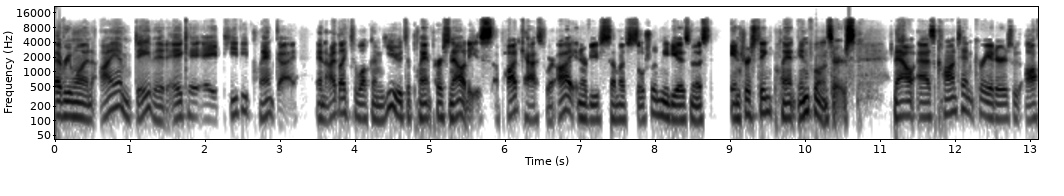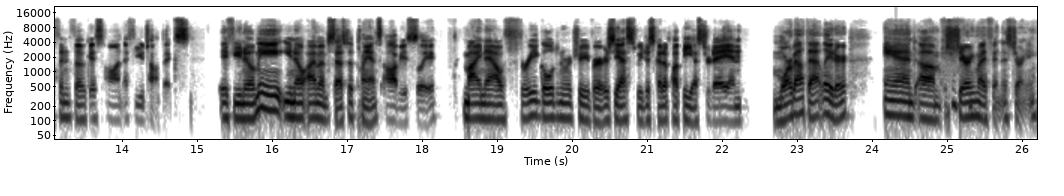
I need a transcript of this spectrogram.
everyone. I am David, aka PV Plant Guy, and I'd like to welcome you to Plant Personalities, a podcast where I interview some of social media's most interesting plant influencers. Now, as content creators, we often focus on a few topics. If you know me, you know I'm obsessed with plants, obviously. My now three golden retrievers, yes, we just got a puppy yesterday, and more about that later, and um, sharing my fitness journey.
